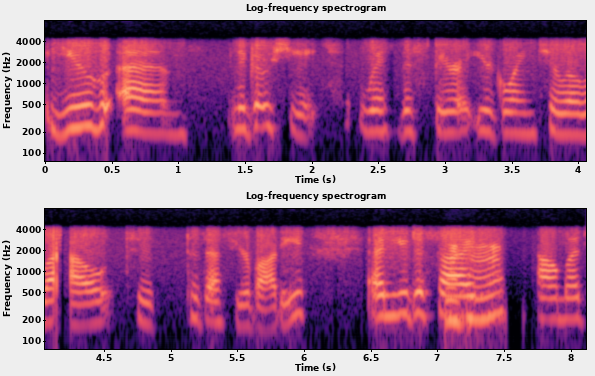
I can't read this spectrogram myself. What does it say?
you um, negotiate with the spirit you're going to allow to possess your body, and you decide mm-hmm. how much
